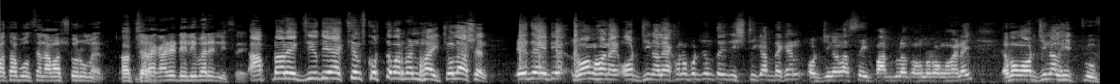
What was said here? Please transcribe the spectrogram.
কথা বলছেন আমার শোরুমের আচ্ছা। যারা গাড়ি ডেলিভারি নিছে। আপনার এক্সিও দিয়ে এক্সচেঞ্জ করতে পারবেন ভাই চলে আসেন। এই যে এটি রং হয় নাই অরিজিনাল এখনও পর্যন্ত এই যে স্টিকার দেখেন অরিজিনাল আছে এই পার্টগুলো কখনো রং হয় নাই। এবং অরিজিনাল হিটপ্রুফ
